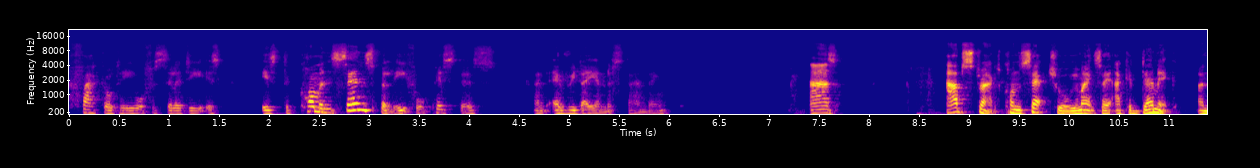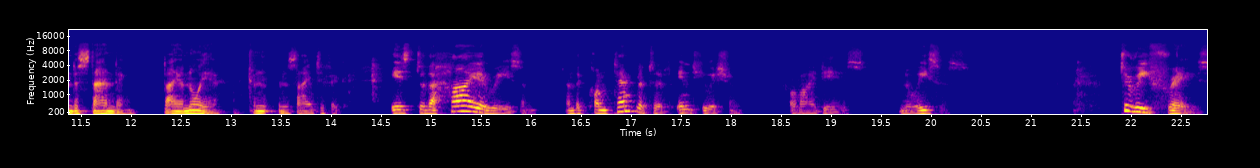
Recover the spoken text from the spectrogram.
faculty or facility is is the common sense belief or pistis and everyday understanding as abstract, conceptual, we might say academic understanding, dianoia and, and scientific, is to the higher reason and the contemplative intuition of ideas, noesis. To rephrase,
